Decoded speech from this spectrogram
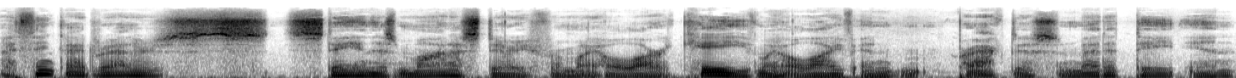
I think I'd rather stay in this monastery for my whole, or cave my whole life and practice and meditate and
